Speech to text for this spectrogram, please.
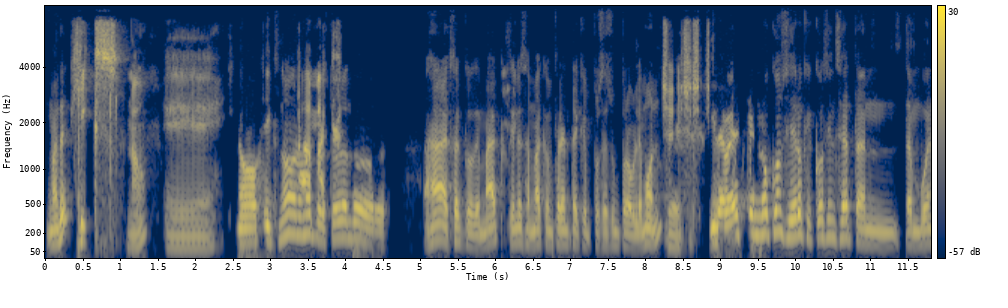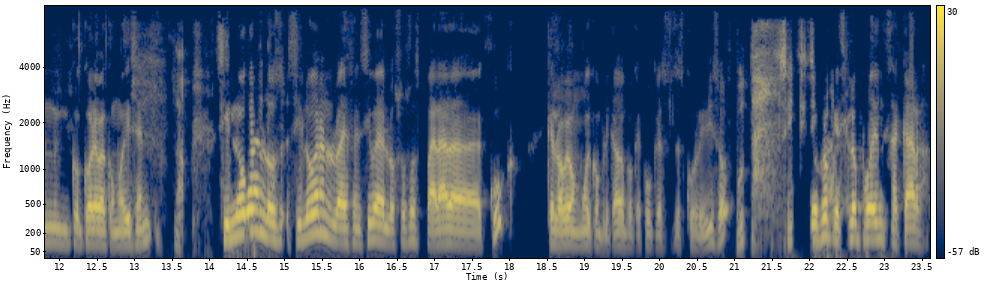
¿Mande? Hicks, ¿no? Eh... No, Hicks, no, no, no, ah, pero estoy hablando Ajá, exacto, de Mac. Tienes a Mac enfrente que pues es un problemón. Sí, sí, Y la verdad es que no considero que Cousins sea tan, tan buen coreba como dicen. No. Si logran los, si logran la defensiva de los osos parar a Cook, que lo veo muy complicado porque Cook es escurridizo. Puta, sí. yo creo que sí lo pueden sacar,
